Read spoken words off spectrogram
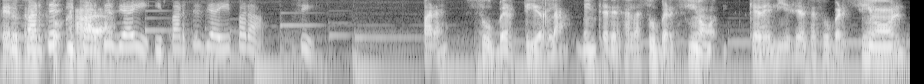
pero y, parte, y partes de ahí, y partes de ahí para, sí. Para subvertirla, me interesa la subversión. Qué delicia esa subversión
